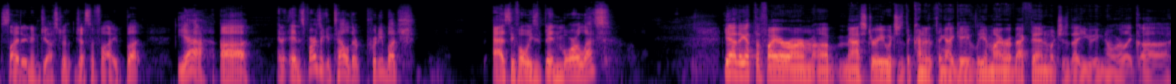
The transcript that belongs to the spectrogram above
slide in and just justify. But yeah, uh, and, and as far as I can tell, they're pretty much as they've always been, more or less. Yeah, they got the firearm uh, mastery, which is the kind of thing I gave Leomira back then, which is that you ignore like uh,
